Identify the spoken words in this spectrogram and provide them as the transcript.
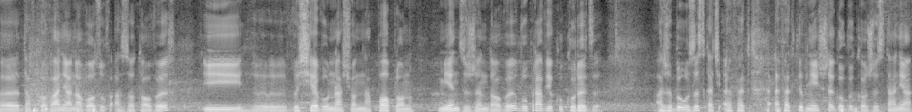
e, dawkowania nawozów azotowych i e, wysiewu nasion na poplon międzyrzędowy w uprawie kukurydzy. A żeby uzyskać efekt efektywniejszego wykorzystania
